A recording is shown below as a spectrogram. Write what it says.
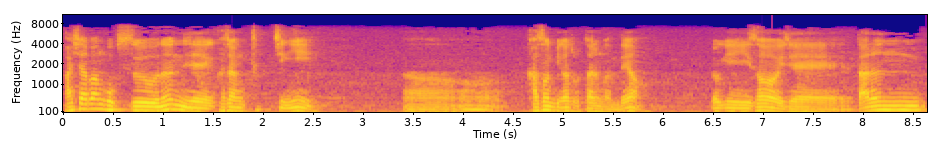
가시아방 국수는 이제 가장 특징이 어, 가성비가 좋다는 건데요. 여기서 이제 다른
